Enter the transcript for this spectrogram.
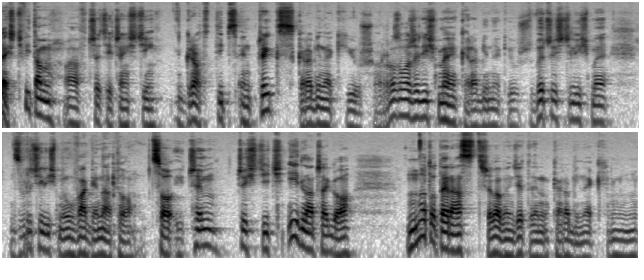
Cześć, witam w trzeciej części Grot Tips and Tricks. Karabinek już rozłożyliśmy, karabinek już wyczyściliśmy. Zwróciliśmy uwagę na to, co i czym czyścić i dlaczego. No to teraz trzeba będzie ten karabinek mm,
